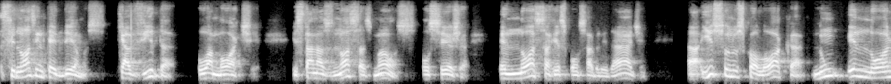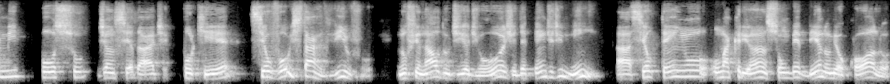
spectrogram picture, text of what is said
se nós entendemos que a vida ou a morte está nas nossas mãos, ou seja, é nossa responsabilidade, isso nos coloca num enorme poço de ansiedade, porque se eu vou estar vivo no final do dia de hoje, depende de mim. Ah, se eu tenho uma criança, um bebê no meu colo,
